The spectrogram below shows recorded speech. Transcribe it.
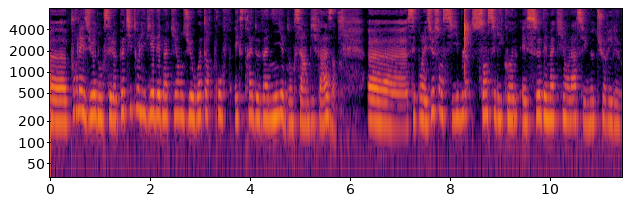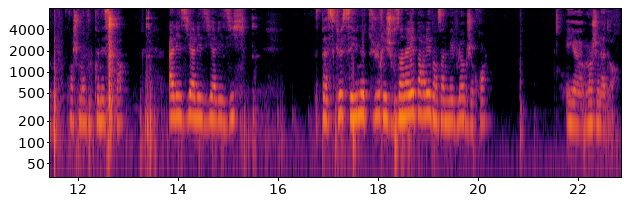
Euh, pour les yeux, donc c'est le Petit Olivier démaquillant yeux waterproof extrait de vanille, donc c'est un biphase. Euh, c'est pour les yeux sensibles, sans silicone. Et ce démaquillant là, c'est une tuerie. Franchement, vous le connaissez pas. Allez-y, allez-y, allez-y parce que c'est une tuerie. Je vous en avais parlé dans un de mes vlogs, je crois. Et moi, je l'adore.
